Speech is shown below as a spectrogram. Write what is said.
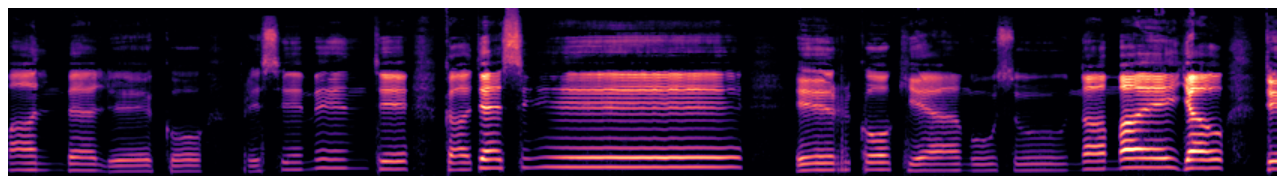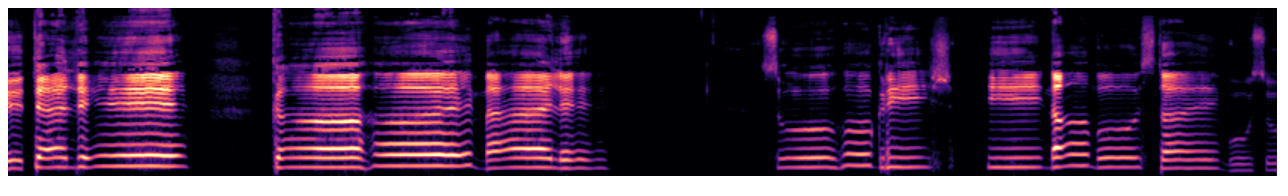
Man beliko prisiminti, kad esi ir kokie mūsų namai jau dideli, kai meilė sugrįž į namus, tai mūsų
